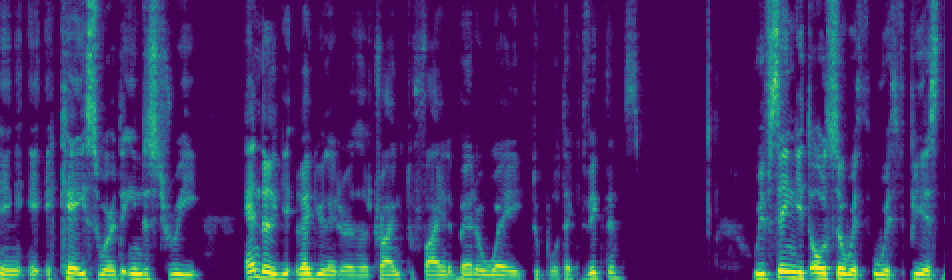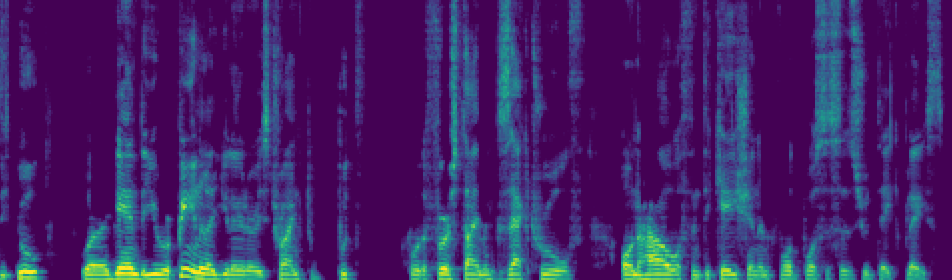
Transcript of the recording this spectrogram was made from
a, a case where the industry and the regulators are trying to find a better way to protect victims. We've seen it also with, with PSD2, where again the European regulator is trying to put for the first time exact rules on how authentication and fraud processes should take place.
